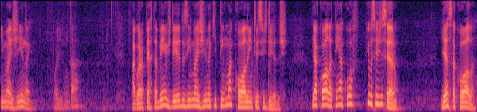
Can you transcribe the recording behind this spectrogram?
imagina, pode juntar. Agora aperta bem os dedos e imagina que tem uma cola entre esses dedos. E a cola tem a cor que vocês disseram. E essa cola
